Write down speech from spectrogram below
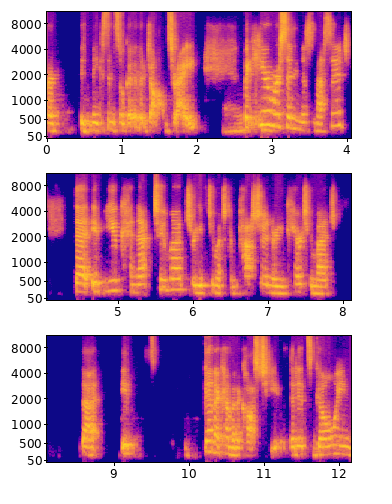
are, it makes them so good at their jobs, right? Mm-hmm. But here we're sending this message that if you connect too much or you have too much compassion or you care too much, that it's going to come at a cost to you, that it's going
